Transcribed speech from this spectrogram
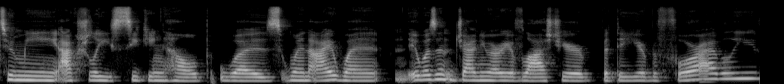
to me actually seeking help was when I went, it wasn't January of last year, but the year before, I believe.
